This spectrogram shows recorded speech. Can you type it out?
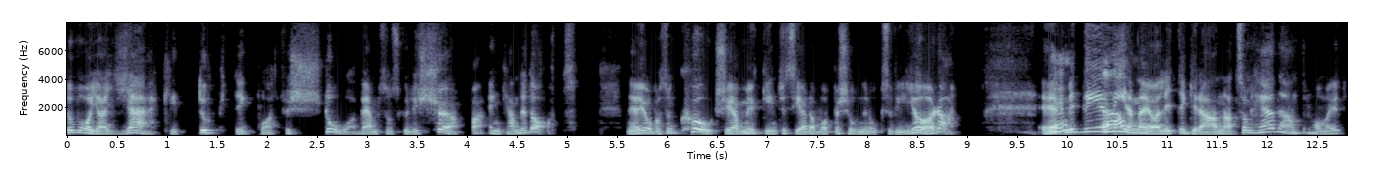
då var jag jäkligt duktig på att förstå vem som skulle köpa en kandidat. När jag jobbar som coach är jag mycket intresserad av vad personen också vill göra. Eh, mm. Med det ja. menar jag lite grann att som headhunter har man ett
